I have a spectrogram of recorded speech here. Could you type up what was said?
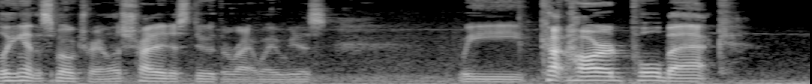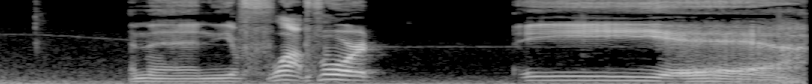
looking at the smoke trail. Let's try to just do it the right way. We just we cut hard, pull back, and then you flop forward yeah.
